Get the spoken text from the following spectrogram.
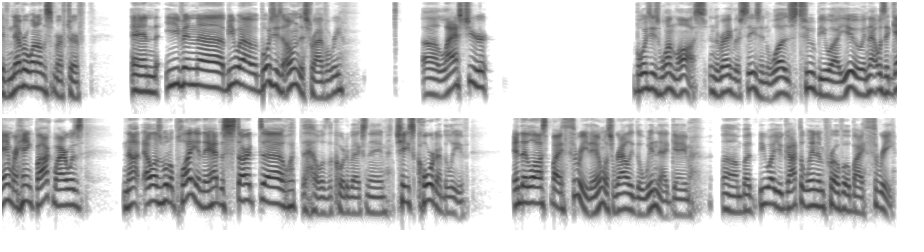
They've never won on the Smurf turf. And even uh, BYU, Boise's owned this rivalry. Uh, last year, Boise's one loss in the regular season was to BYU, and that was a game where Hank Bachmeier was not eligible to play, and they had to start. Uh, what the hell was the quarterback's name? Chase Cord, I believe and they lost by three. They almost rallied to win that game, um, but BYU got the win in Provo by three.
